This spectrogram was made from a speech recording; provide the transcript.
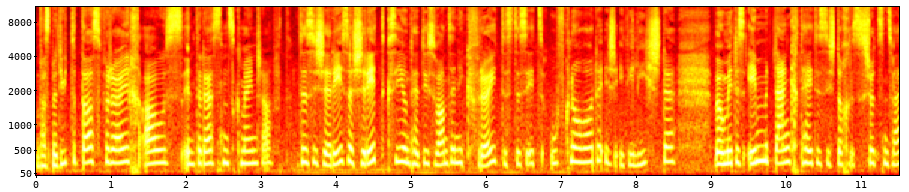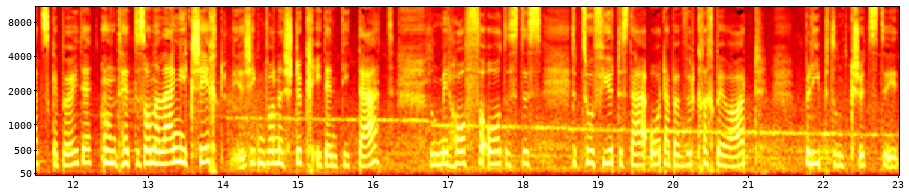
Was bedeutet das für euch als Interessensgemeinschaft? Das war ein riesiger Schritt und hat uns wahnsinnig gefreut, dass das jetzt aufgenommen wurde ist in die Liste, weil wir das immer gedacht haben, das ist doch ein schützenswertes Gebäude und hat so eine lange Geschichte, ist irgendwo ein Stück Identität und wir hoffen auch, dass das dazu führt, dass dieser Ort eben wirklich bewahrt bleibt und geschützt wird.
